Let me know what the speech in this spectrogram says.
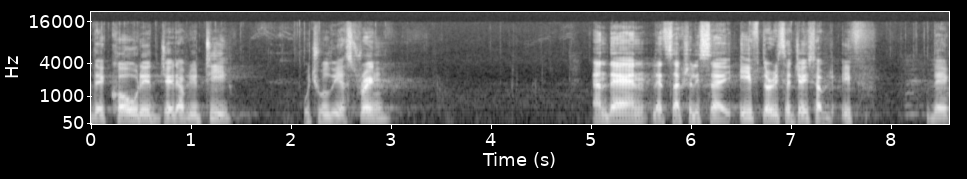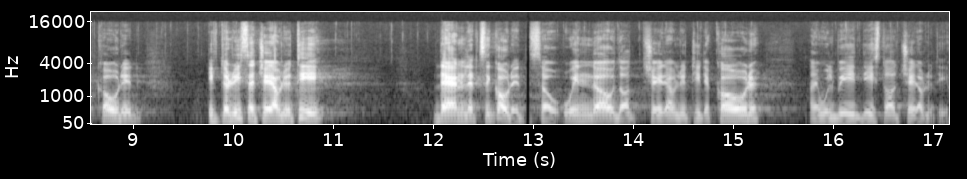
decoded JWT, which will be a string. And then let's actually say if there is a JSON, if decoded, if there is a JWT, then let's decode it. So window.jwt decode, and it will be this.jwt.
